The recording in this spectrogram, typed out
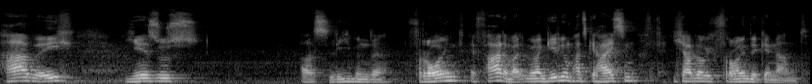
habe ich Jesus als liebender Freund erfahren, weil im Evangelium hat es geheißen, ich habe euch Freunde genannt.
